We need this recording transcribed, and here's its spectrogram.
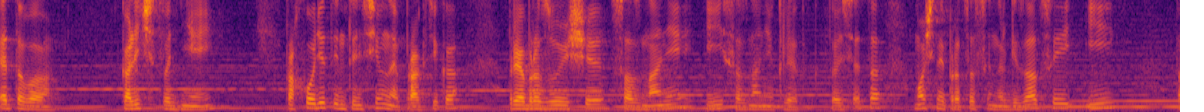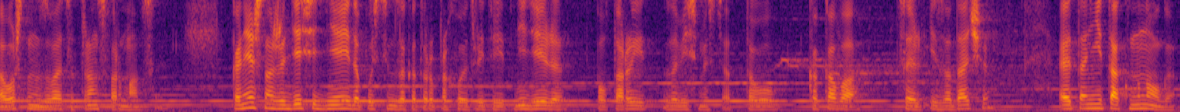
этого количества дней проходит интенсивная практика, преобразующая сознание и сознание клеток. То есть это мощные процессы энергизации и того, что называется трансформацией. Конечно же, 10 дней, допустим, за которые проходит ретрит, неделя, полторы, в зависимости от того, какова цель и задача, это не так много.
